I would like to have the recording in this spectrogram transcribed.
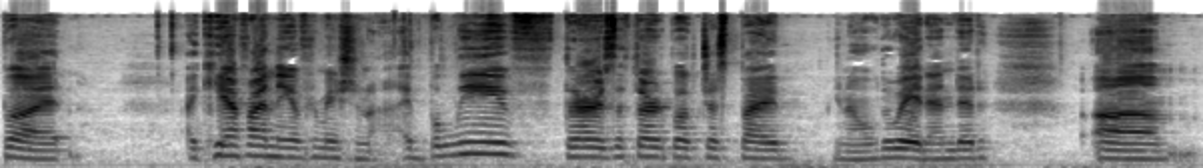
but I can't find the information. I believe there is a third book just by, you know, the way it ended. Um,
